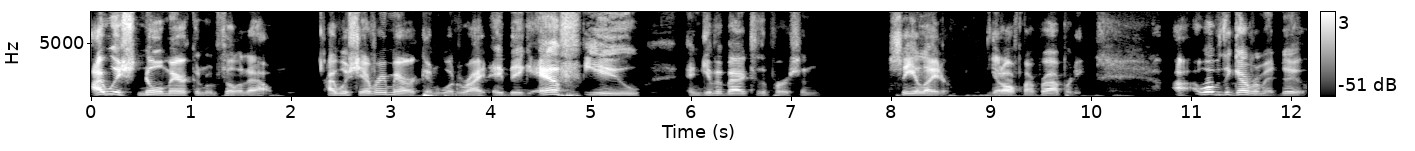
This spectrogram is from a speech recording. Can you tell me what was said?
I wish no American would fill it out. I wish every American would write a big F you and give it back to the person. See you later. Get off my property. Uh, what would the government do?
